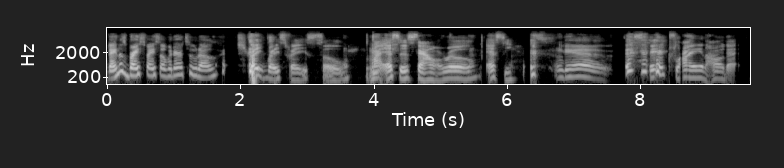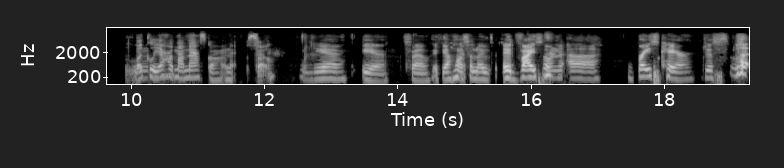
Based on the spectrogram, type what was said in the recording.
Dana's brace face over there too, though. straight brace face. So my S's sound real essy. Yeah. Flying, all that. Luckily, I have my mask on, so Yeah, yeah. So if y'all want some advice on uh brace care, just let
